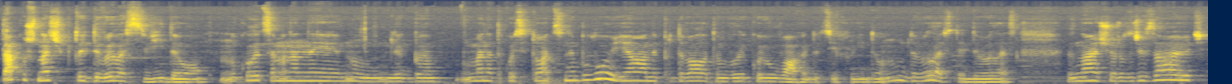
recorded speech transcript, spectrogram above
Також, начебто, й дивилась відео. Ну, коли це мене не, ну, якби, у мене такої ситуації не було, я не придавала там великої уваги до цих відео. Ну, дивилась та й дивилась. Знаю, що розрізають,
